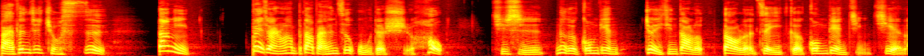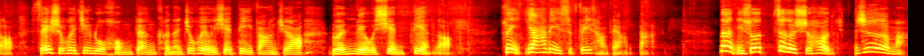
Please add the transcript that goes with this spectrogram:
百分之九四，当你备转容量不到百分之五的时候，其实那个供电。就已经到了到了这一个供电警戒了，随时会进入红灯，可能就会有一些地方就要轮流限电了，所以压力是非常非常大。那你说这个时候热嘛，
